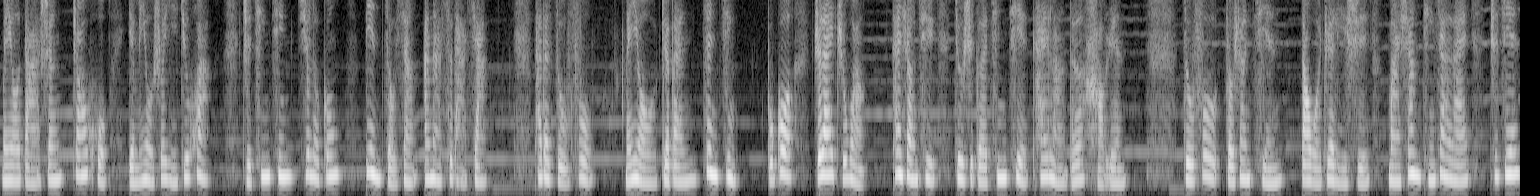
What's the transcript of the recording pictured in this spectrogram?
没有打声招呼，也没有说一句话，只轻轻鞠了躬，便走向阿纳斯塔夏。他的祖父没有这般镇静，不过直来直往，看上去就是个亲切开朗的好人。祖父走上前。到我这里时，马上停下来，直接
